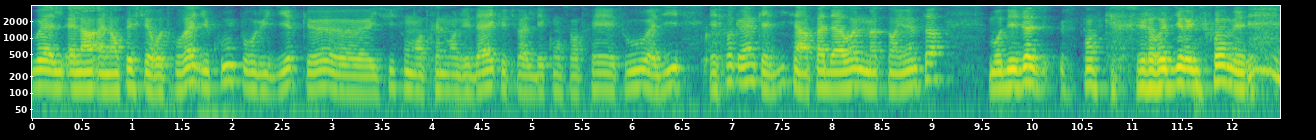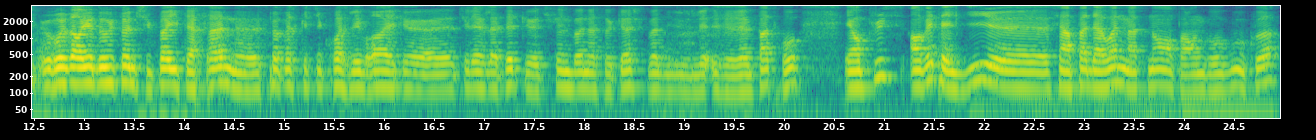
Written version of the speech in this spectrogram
ouais, elle, elle, empêche les retrouvailles du coup pour lui dire que euh, il suit son entraînement Jedi, que tu vas le déconcentrer et tout. Elle dit. Et je crois quand même qu'elle dit c'est un padawan maintenant. Et même ça. Bon, déjà, je, pense que je vais le redire une fois, mais Rosario Dawson, je suis pas hyper fan. euh, C'est pas parce que tu croises les bras et que euh, tu lèves la tête que tu fais une bonne Ahsoka. Je pas, l'aime pas trop. Et en plus, en fait, elle dit c'est un padawan maintenant en parlant de gros goût ou quoi.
